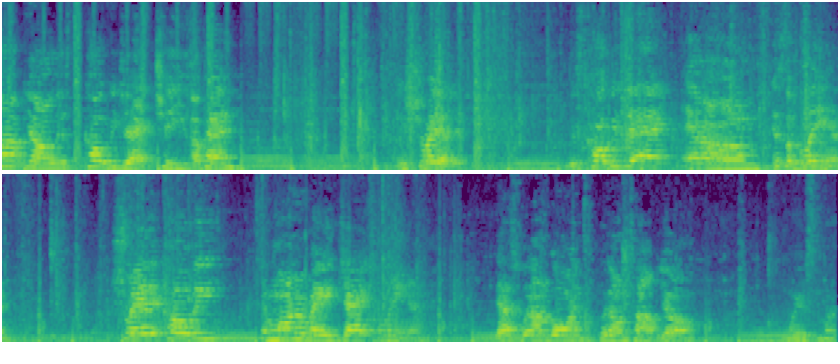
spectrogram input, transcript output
Top, y'all, is Colby Jack cheese, okay? It's shredded. It's Colby Jack and um, it's a blend. Shredded Colby and Monterey Jack blend. That's what I'm going to put on top, y'all. Where's my...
